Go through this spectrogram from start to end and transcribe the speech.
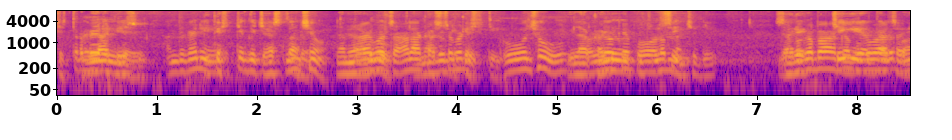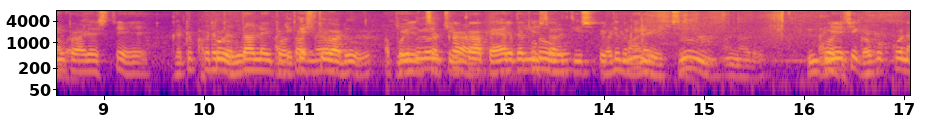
చిత్రమైన కేసు. అందుకని డికెస్టింగ్ చేస్తాను కొంచెం చాలా కష్టపడి. రోజు ఇలా బళ్ళోకి కళ్ళు పోవడం మంచిది. సరే, గబగబా చెయ్యి గబగబా ఎత్తాడు చదివి బాబా. పారేస్తే గటుక్కున పెద్దాళ్ళు ఆ అయిపోతాం డికెస్ట్ వాడు అప్పుడు ఇంకా పేద ఎప్పుడు మీసాలు తీసి బడి పెట్టుకుని మానేయచ్చు. "హ్మ్" అన్నాడు ఇంకోటి. అనేసి గబుక్కున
